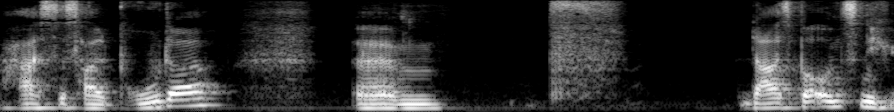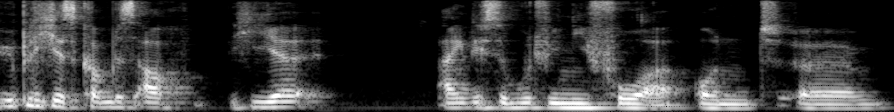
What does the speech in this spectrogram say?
heißt es halt Bruder. Ähm, pff, da es bei uns nicht üblich ist, kommt es auch hier eigentlich so gut wie nie vor. Und ähm,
